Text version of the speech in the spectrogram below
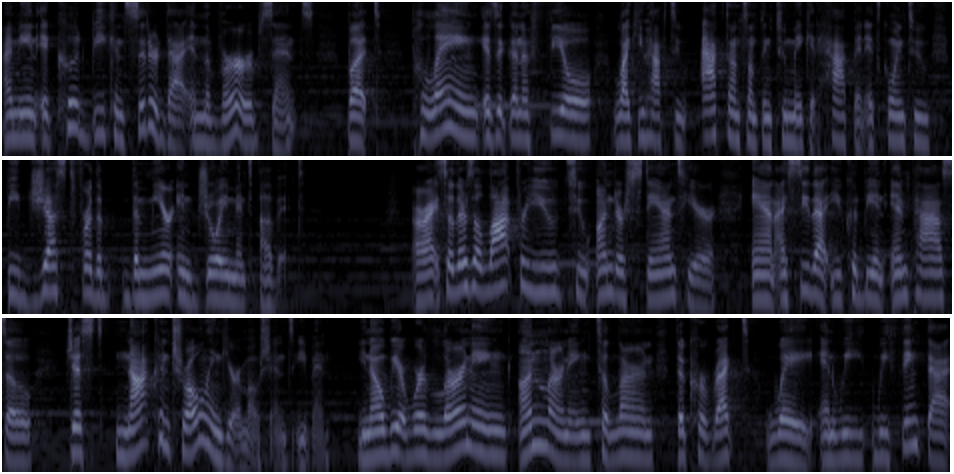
I mean, it could be considered that in the verb sense, but playing isn't going to feel like you have to act on something to make it happen. It's going to be just for the, the mere enjoyment of it. All right, so there's a lot for you to understand here. And I see that you could be an empath, so just not controlling your emotions, even. You know, we're, we're learning, unlearning to learn the correct way. And we, we think that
